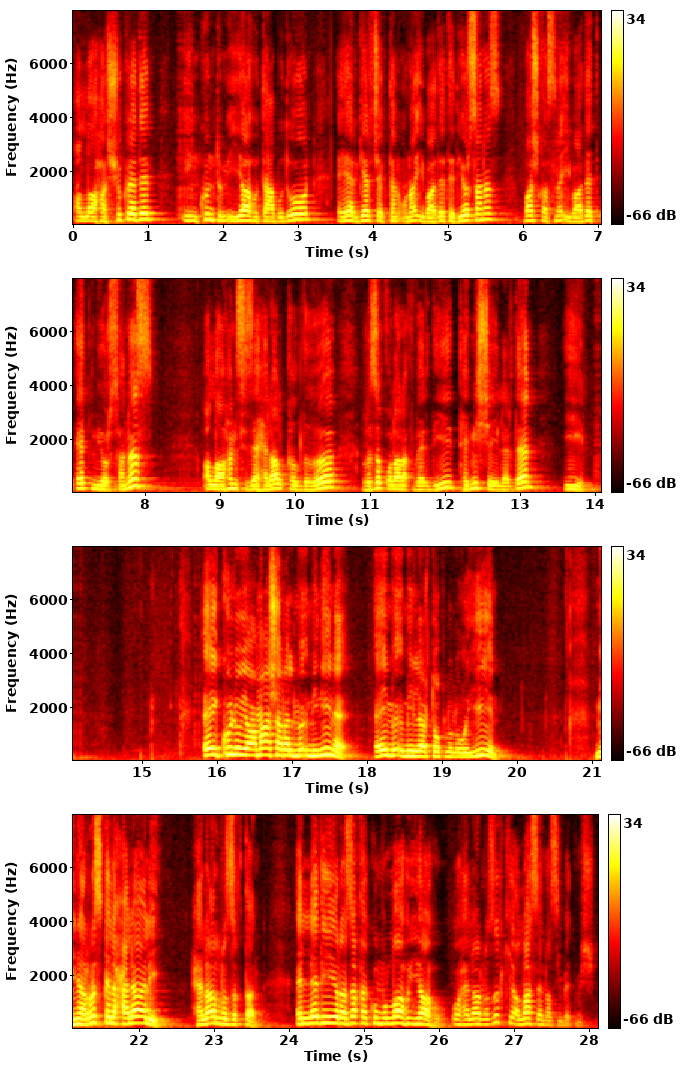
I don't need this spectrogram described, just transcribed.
Allah'a şükredin. İn kuntum iyyahu ta'budun. Eğer gerçekten ona ibadet ediyorsanız, başkasına ibadet etmiyorsanız Allah'ın size helal kıldığı, rızık olarak verdiği temiz şeylerden yiyin. Ey kulu ya maşarel müminine. Ey müminler topluluğu yiyin. Mine rızkil halali. Helal rızıktan. Ellezî razakakumullahu iyyahu. O helal rızık ki Allah size nasip etmiş.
